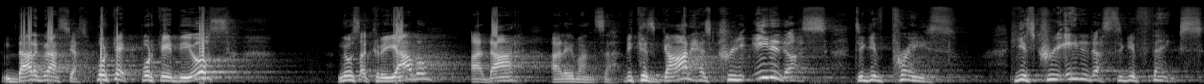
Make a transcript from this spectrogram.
dar gracias. ¿Por qué? Porque Dios nos ha criado a dar alabanza. Because God has created us to give praise. He has created us to give thanks.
